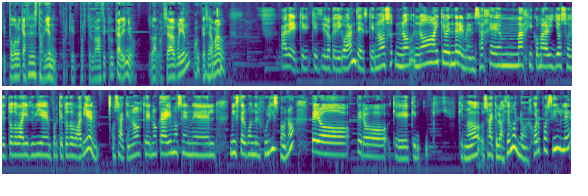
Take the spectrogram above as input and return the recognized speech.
que todo lo que haces está bien, porque, porque lo haces con cariño. Aunque sea bien, aunque sea mal. A ver, que, que es lo que digo antes, que no, s- no, no hay que vender el mensaje mágico, maravilloso de todo va a ir bien porque todo va bien. O sea, que no, que no caemos en el Mr. Wonderfulismo, ¿no? Pero, pero que, que, que no, o sea, que lo hacemos lo mejor posible,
